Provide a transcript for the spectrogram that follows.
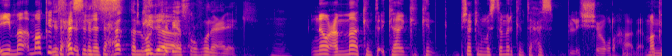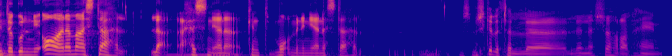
إي ما ما كنت أحس ان تستحق الوقت اللي يصرفونه عليك. نوعا ما كنت كان كنت بشكل مستمر كنت أحس بالشعور هذا. ما كنت. أقول إني أوه أنا ما أستاهل. لا أحس إني أنا كنت مؤمن إني أنا أستاهل. بس مشكلة ال- لأن الشهرة الحين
